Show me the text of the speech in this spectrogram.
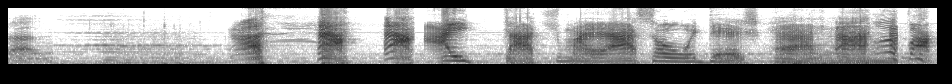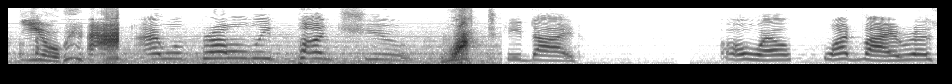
Uh, I touch my asshole with this hand. Fuck you. I will probably punch you. what? He died. Oh well, what virus?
